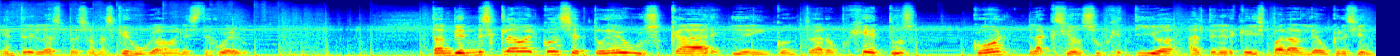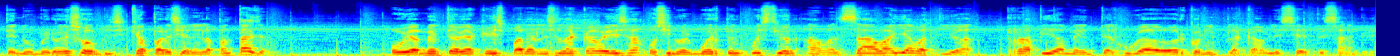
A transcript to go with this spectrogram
entre las personas que jugaban este juego. También mezclaba el concepto de buscar y de encontrar objetos con la acción subjetiva al tener que dispararle a un creciente número de zombies que aparecían en la pantalla. Obviamente había que dispararles en la cabeza o si no el muerto en cuestión avanzaba y abatía rápidamente al jugador con implacable sed de sangre.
